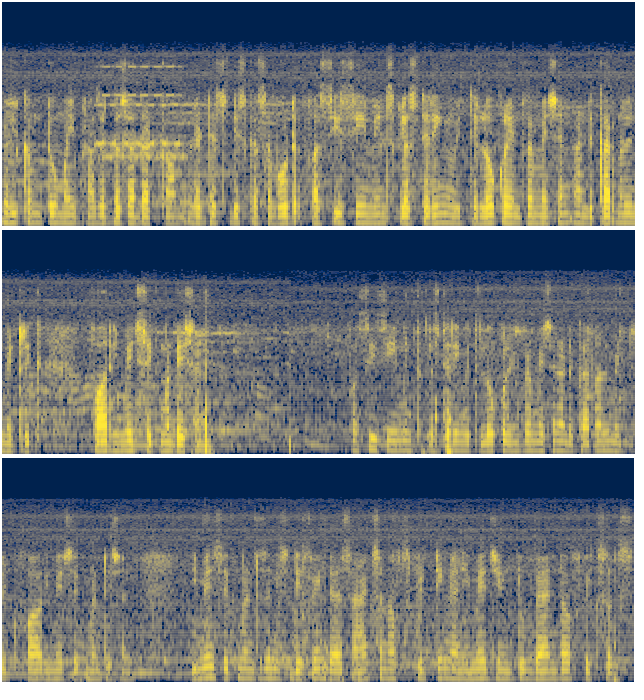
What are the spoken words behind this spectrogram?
Welcome to myprojectbazaar.com. Let us discuss about fuzzy C-means clustering with local information and kernel metric for image segmentation. Fuzzy C-means clustering with local information and kernel metric for image segmentation. Image segmentation is defined as action of splitting an image into band of pixels.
